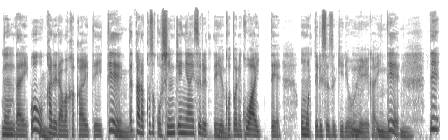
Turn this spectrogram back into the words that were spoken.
問題をうん。彼らは抱えていて、うん。だからこそこう真剣に愛するっていうことに怖いって思ってる鈴木亮平がいて、うん。で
